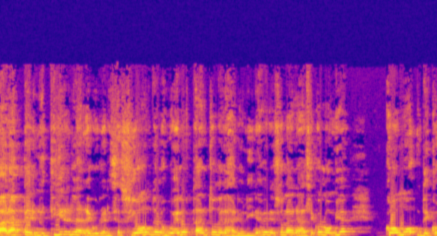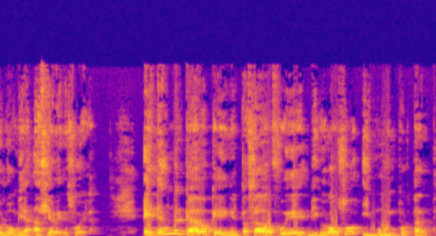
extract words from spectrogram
para permitir la regularización de los vuelos tanto de las aerolíneas venezolanas hacia Colombia como de Colombia hacia Venezuela. Este es un mercado que en el pasado fue vigoroso y muy importante.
